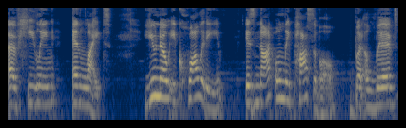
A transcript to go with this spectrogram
of healing and light you know equality is not only possible, but a lived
